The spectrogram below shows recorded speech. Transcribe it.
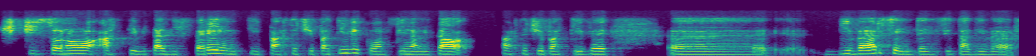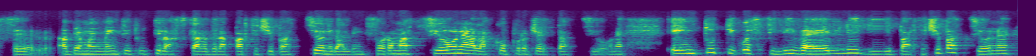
ci sono attività differenti, partecipative con finalità partecipative eh, diverse intensità diverse. Abbiamo in mente tutti la scala della partecipazione, dall'informazione alla coprogettazione e in tutti questi livelli di partecipazione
